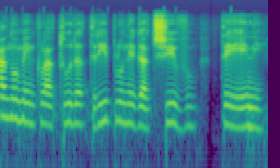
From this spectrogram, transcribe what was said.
A nomenclatura triplo negativo, TN,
